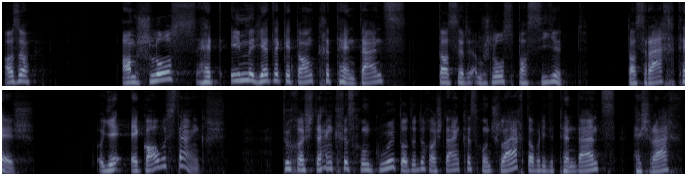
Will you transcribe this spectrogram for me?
Also, am Schluss hat immer jeder Gedanke Tendenz, dass er am Schluss passiert. Dass du Recht hast. Je, egal was du denkst. Du kannst denken, es kommt gut oder du kannst denken, es kommt schlecht, aber in der Tendenz hast du recht.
